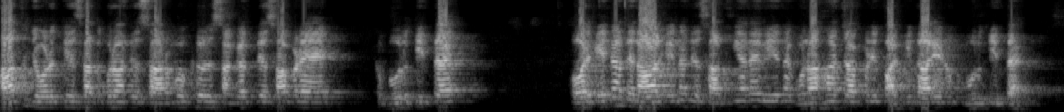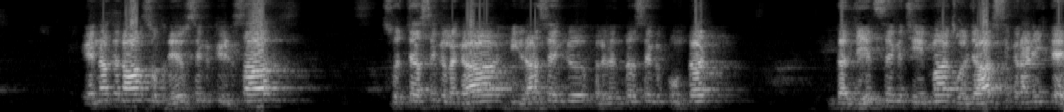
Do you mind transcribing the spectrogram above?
ਹੱਥ ਜੋੜ ਕੇ ਸਤਿਗੁਰਾਂ ਦੇ ਸਾਰਮੁਖ ਸੰਗਤ ਦੇ ਸਾਹਮਣੇ ਕਬੂਲ ਕੀਤਾ ਔਰ ਇਹਨਾਂ ਦੇ ਨਾਲ ਇਹਨਾਂ ਦੇ ਸਾਥੀਆਂ ਨੇ ਵੀ ਇਹਨਾਂ ਗੁਨਾਹਾਂ 'ਚ ਆਪਣੀ ਭਾਗੀਦਾਰੀ ਨੂੰ ਕਬੂਲ ਕੀਤਾ ਇਹਨਾਂ ਦੇ ਨਾਲ ਸੁਖਦੇਵ ਸਿੰਘ ਢੀਂਡਸਾ ਸੁੱਚਾ ਸਿੰਘ ਲਗਾ ਹੀਰਾ ਸਿੰਘ, ਬਲਵਿੰਦਰ ਸਿੰਘ ਭੁੰਦੜ ਦਲਜੀਤ ਸਿੰਘ ਚੀਮਾ, ਗੁਲਜ਼ਾਰ ਸਿੰਘ ਰਾਣੀ ਕੇ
